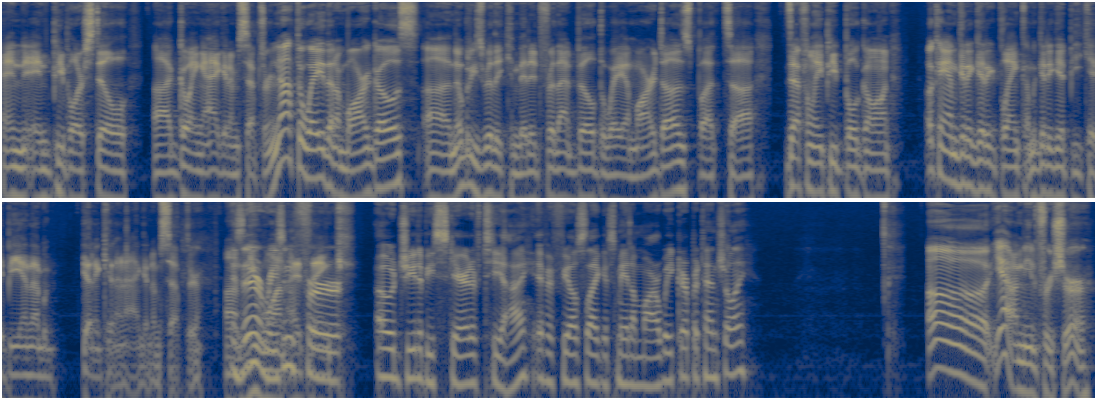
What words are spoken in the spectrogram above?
and and people are still uh, going Aghanim Scepter. Not the way that Ammar goes. Uh, nobody's really committed for that build the way Ammar does, but uh, definitely people going, okay, I'm gonna get a blink, I'm gonna get BKB, and I'm gonna get an Aghanim Scepter. Um, Is there a reason want, for think, OG to be scared of TI if it feels like it's made Ammar weaker potentially? Uh, yeah, I mean for sure.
